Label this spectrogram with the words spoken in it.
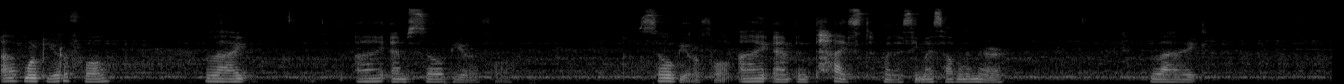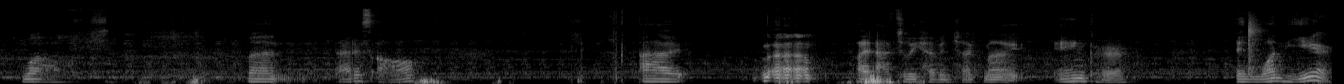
I look more beautiful. Like, I am so beautiful. So beautiful. I am enticed when I see myself in the mirror. Like, wow. But that is all. I um, I actually haven't checked my anchor in one year.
